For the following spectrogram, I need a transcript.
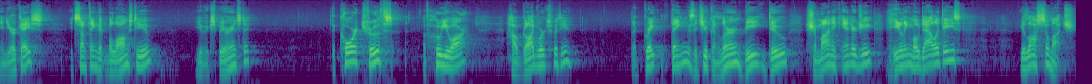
In your case, it's something that belongs to you, you've experienced it. The core truths of who you are, how God works with you, the great things that you can learn, be, do, shamanic energy, healing modalities. You lost so much,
